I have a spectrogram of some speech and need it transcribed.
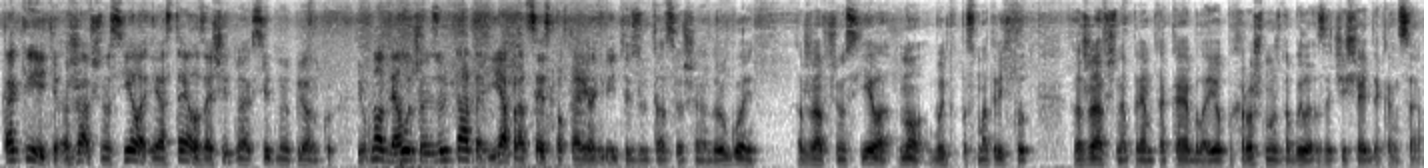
Как видите, ржавчина съела и оставила защитную оксидную пленку. Но для лучшего результата я процесс повторил. Как видите, результат совершенно другой. Ржавчину съела, но вы посмотрите, тут ржавчина прям такая была, ее по-хорошему нужно было зачищать до конца.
